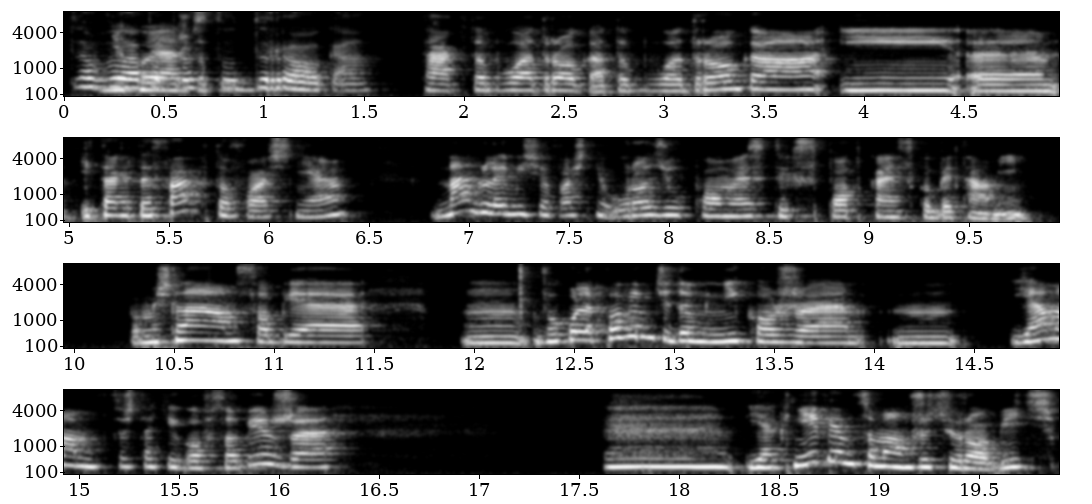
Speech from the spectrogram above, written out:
To była kojarzę, po prostu to... droga. Tak, to była droga, to była droga i, yy, i tak de facto właśnie nagle mi się właśnie urodził pomysł tych spotkań z kobietami. Pomyślałam sobie, yy, w ogóle powiem Ci Dominiko, że yy, ja mam coś takiego w sobie, że jak nie wiem, co mam w życiu robić,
